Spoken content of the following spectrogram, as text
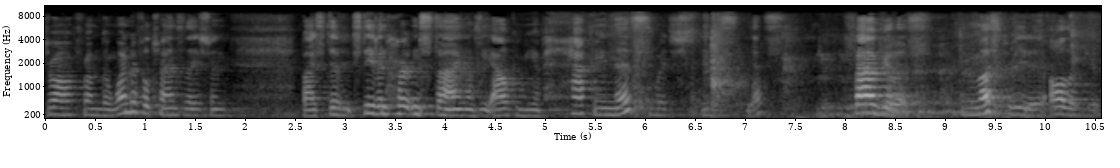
draw from the wonderful translation by Stephen Hirtenstein of The Alchemy of Happiness, which is, yes, fabulous. You must read it, all of you.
